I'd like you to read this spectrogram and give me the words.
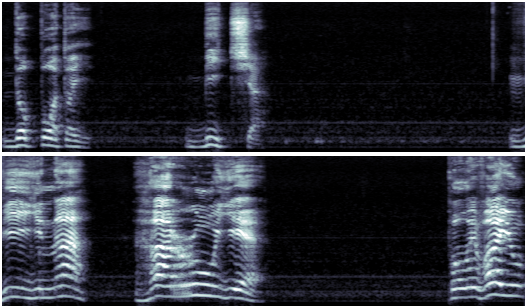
до потой біччя. Війна гарує. Поливаю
